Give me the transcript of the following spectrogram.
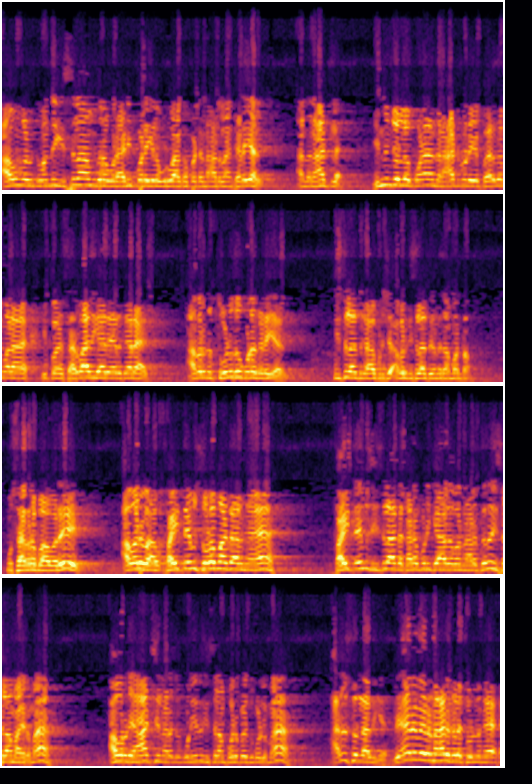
அவங்களுக்கு வந்து இஸ்லாம்ங்கிற ஒரு அடிப்படையில் உருவாக்கப்பட்ட நாடெல்லாம் கிடையாது. அந்த நாட்டில். இன்னும் சொல்ல போனா அந்த நாட்டினுடைய பிரதமர் இப்ப சர்வாதிகாரியா இருக்காரு. அவருக்கு தொழுக கூட கிடையாது. இஸ்லாத்துக்கு பிடிச்சி அவருக்கு இஸ்லாத்துக்கு என்ன சம்பந்தம்? முஷர்ரப் அவரு அவர் ஃபைவ் டைம்ஸ் சொல்ல மாட்டாருங்க. ஃபைவ் டைம்ஸ் இஸ்லாத்தை கடைபிடிக்காதவர் நடத்துறது இஸ்லாம் ஆயிருமா? அவருடைய ஆட்சியில் நடக்கக்கூடியது இஸ்லாம் பொறுப்பேற்றுக் கொள்ளுமா? அது சொல்லாதீங்க. வேற வேற நாடுகளை சொல்லுங்க.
